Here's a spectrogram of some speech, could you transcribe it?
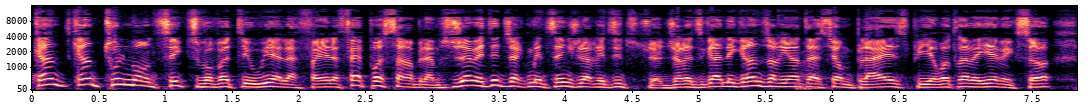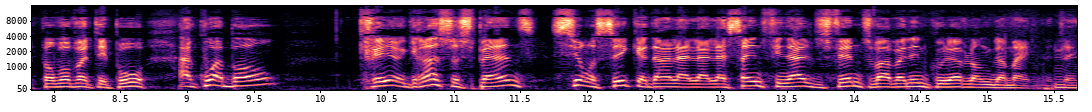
quand, quand tout le monde sait que tu vas voter oui à la fin, le fais pas semblant. Si j'avais été Jack Metzing, je l'aurais dit tout de suite. J'aurais dit, regarde, les grandes orientations me plaisent, puis on va travailler avec ça, puis on va voter pour. À quoi bon créer un grand suspense si on sait que dans la, la, scène finale du film, tu vas avaler une couleuvre longue de même. sais?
